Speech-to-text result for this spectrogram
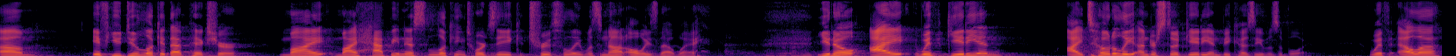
um, if you do look at that picture, my, my happiness looking towards Zeke, truthfully, was not always that way. you know, I, with Gideon, I totally understood Gideon because he was a boy. With Ella,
